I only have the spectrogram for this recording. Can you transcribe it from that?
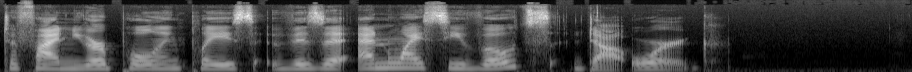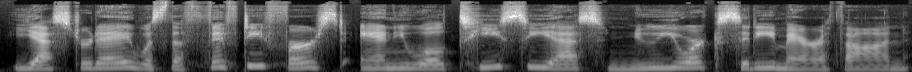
To find your polling place, visit nycvotes.org. Yesterday was the 51st annual TCS New York City Marathon.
